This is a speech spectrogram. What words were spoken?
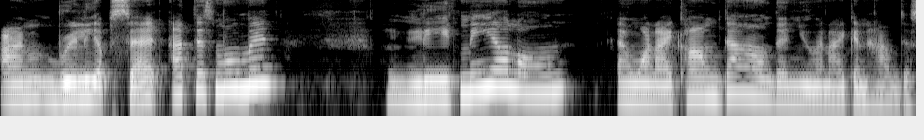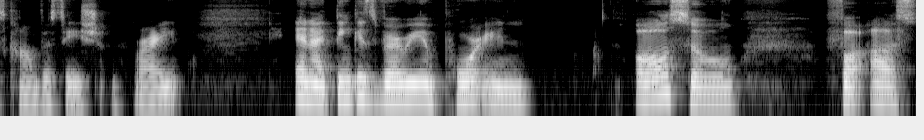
I'm really upset at this moment. Leave me alone. And when I calm down, then you and I can have this conversation, right? And I think it's very important also for us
